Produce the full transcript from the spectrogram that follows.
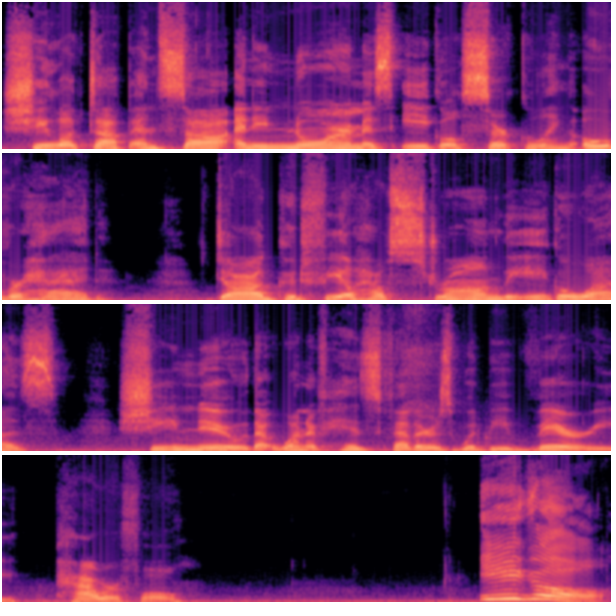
She looked up and saw an enormous eagle circling overhead. Dog could feel how strong the eagle was. She knew that one of his feathers would be very powerful. Eagle,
